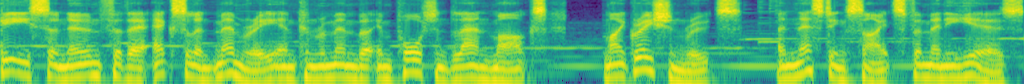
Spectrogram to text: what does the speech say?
Geese are known for their excellent memory and can remember important landmarks, migration routes, and nesting sites for many years.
